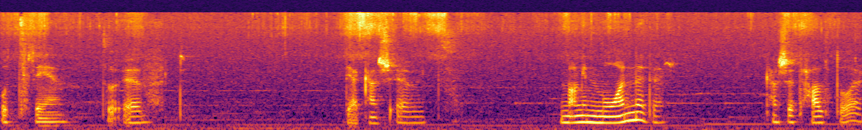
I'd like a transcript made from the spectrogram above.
og trent og øvd. De har kanskje øvd mange måneder, kanskje et halvt år.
